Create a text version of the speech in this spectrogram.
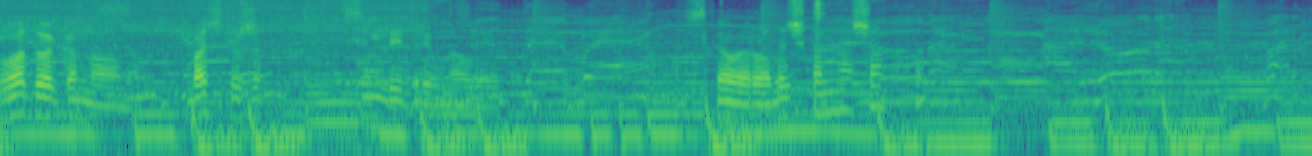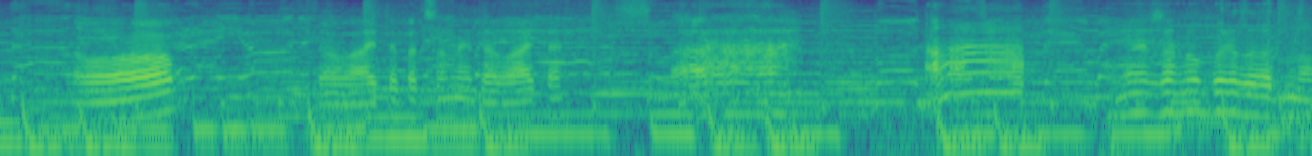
Воду економимо. Бачите, вже 7 літрів налив. Сковородочка наша. Оп. Давайте, пацани, давайте. А. А. Ми загубили одну.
